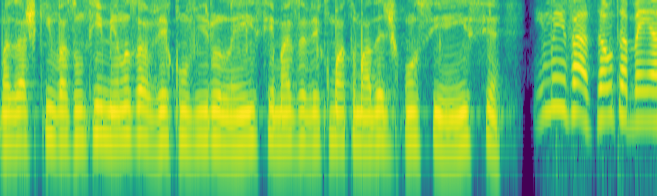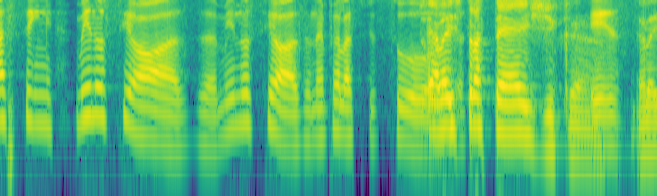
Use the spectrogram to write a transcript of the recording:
mas acho que invasão tem menos a ver com virulência e mais a ver com uma tomada de consciência. E uma invasão também, assim, minuciosa, minuciosa, né, pelas pessoas. Ela é estratégica. Exatamente. Ela é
